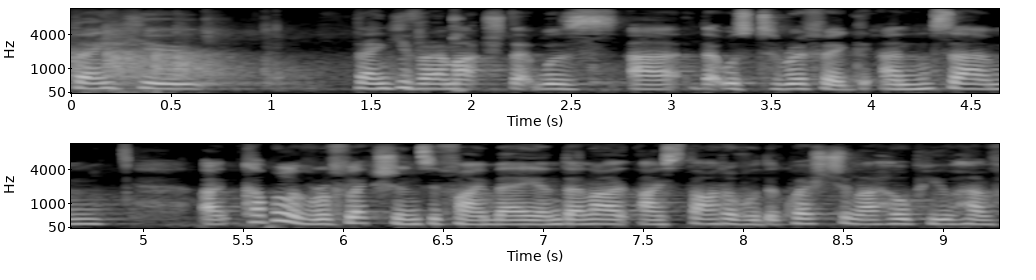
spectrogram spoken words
Thank you. Thank you very much. That was, uh, that was terrific. And um, a couple of reflections, if I may, and then I, I, start off with a question. I hope you have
